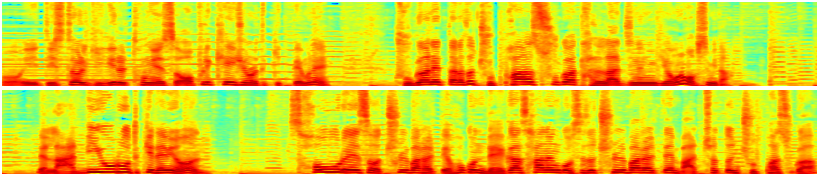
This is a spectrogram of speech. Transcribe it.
어, 이 디지털 기기를 통해서 어플리케이션으로 듣기 때문에 구간에 따라서 주파수가 달라지는 경우는 없습니다. 근데 라디오로 듣게 되면 서울에서 출발할 때 혹은 내가 사는 곳에서 출발할 때 맞췄던 주파수가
